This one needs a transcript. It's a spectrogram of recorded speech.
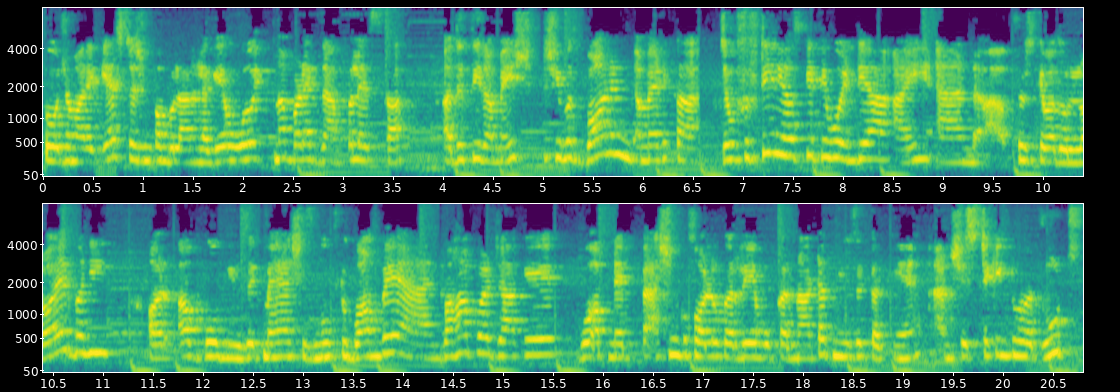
तो जो हमारे गेस्ट है, जिनको हम बुलाने लगे वो इतना बड़ा एग्ज़ाम्पल है इसका। Aditi Ramesh she was born in America जब वो 15 इयर्स की थी वो इंडिया आई एंड uh, फिर उसके बाद वो लॉयर बनी और अब वो म्यूज़िक में है. She is move to Bombay and वहाँ पर जाके वो अपने पैशन को फॉलो कर रही है. वो कर्नाटक म्यूज़िक करती हैं and she sticking to her roots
